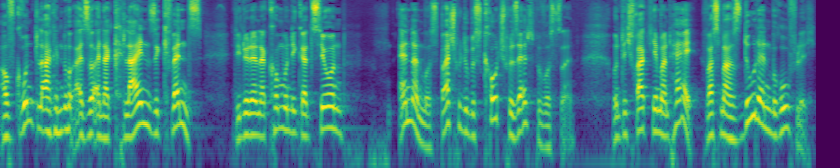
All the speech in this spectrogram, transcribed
Auf Grundlage nur also einer kleinen Sequenz, die du in deiner Kommunikation ändern musst. Beispiel, du bist Coach für Selbstbewusstsein und dich fragt jemand, hey, was machst du denn beruflich?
